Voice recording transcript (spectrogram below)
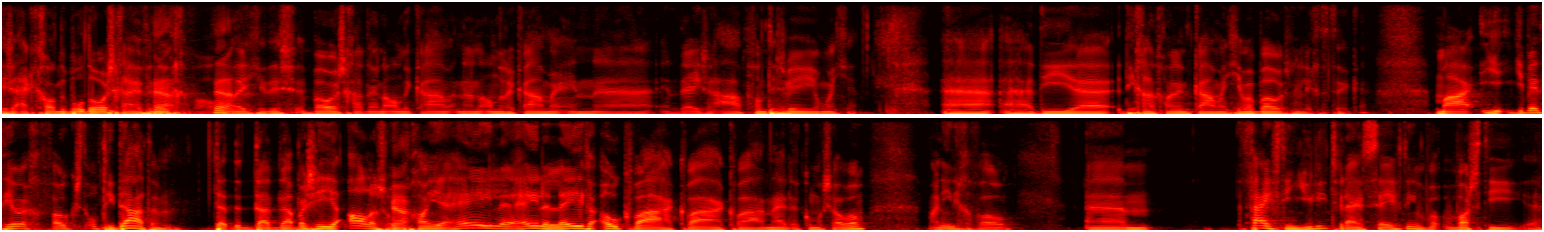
is eigenlijk gewoon de boel doorschuiven in dit geval. Weet je, dus Boas gaat naar een andere kamer, naar een andere kamer en, eh, en deze aap, want het is weer een jongetje, die, die gaat gewoon in het kamertje waar Boas nu ligt te tikken. Maar je, je bent heel erg gefocust op die datum. Da, da- daar baseer je alles op. Ja. Gewoon je hele, hele leven, ook qua, qua, qua, nee, daar kom ik zo op. Maar in ieder geval, ehm, 15 juli 2017 wa- was die eh,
